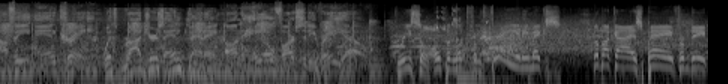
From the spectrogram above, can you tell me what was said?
Coffee and Cream with Rogers and Benning on Hail Varsity Radio. Greasel, open look from three, and he makes the Buckeyes pay from deep.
